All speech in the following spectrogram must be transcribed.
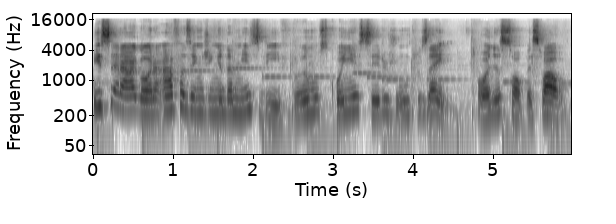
E será agora a fazendinha da Miss V. Vamos conhecer juntos aí. Olha só, pessoal.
